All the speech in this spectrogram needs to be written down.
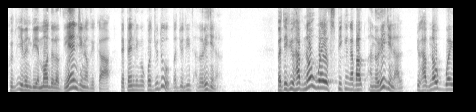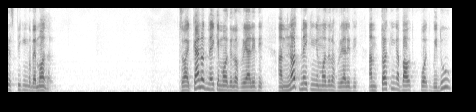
could even be a model of the engine of the car, depending on what you do, but you need an original. But if you have no way of speaking about an original, you have no way of speaking of a model. So I cannot make a model of reality. I'm not making a model of reality. I'm talking about what we do.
